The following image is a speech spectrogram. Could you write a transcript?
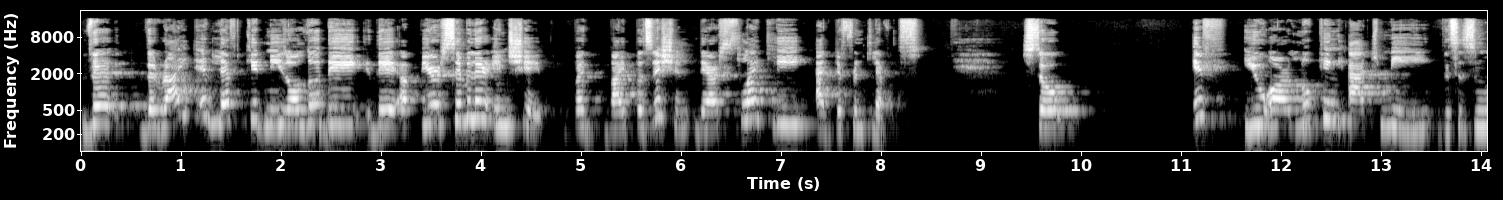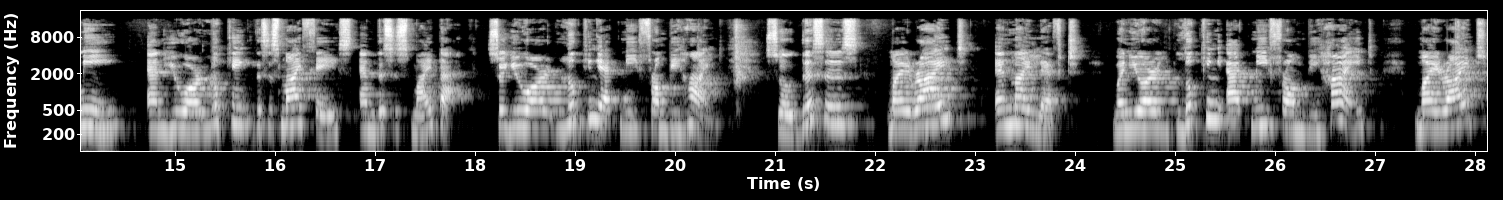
The, the right and left kidneys, although they, they appear similar in shape, but by position, they are slightly at different levels. So if you are looking at me, this is me, and you are looking, this is my face, and this is my back. So you are looking at me from behind. So this is my right and my left. When you are looking at me from behind, my right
